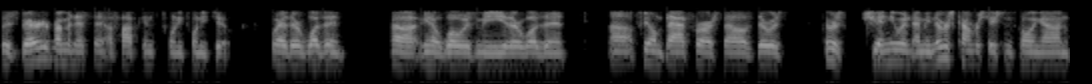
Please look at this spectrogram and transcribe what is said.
It was very reminiscent of Hopkins 2022, where there wasn't, uh, you know, woe is me. There wasn't uh, feeling bad for ourselves. There was there was genuine. I mean, there was conversations going on.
